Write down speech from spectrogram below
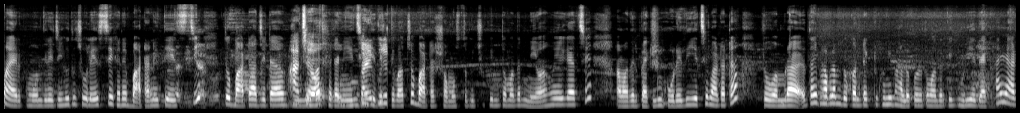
মায়ের মন্দিরে যেহেতু চলে এসেছি এখানে বাটা নিতে এসেছি। তো বাটা যেটা আচ্ছা, নেওয়ার সেটা নিয়েছি। দেখতে পাচ্ছ বাটার সমস্ত কিছু কিন্তু আমাদের নেওয়া হয়ে গেছে। আমাদের প্যাকিং করে দিয়েছে বাটাটা। তো আমরা তাই ভাবলাম দোকানটা একটুখানি ভালো করে তোমাদেরকে ঘুরিয়ে দেখাই। আর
